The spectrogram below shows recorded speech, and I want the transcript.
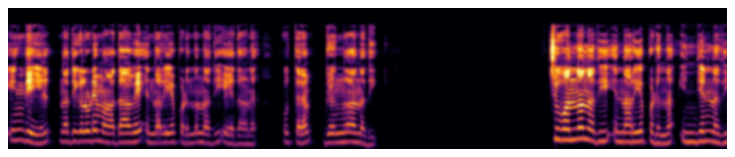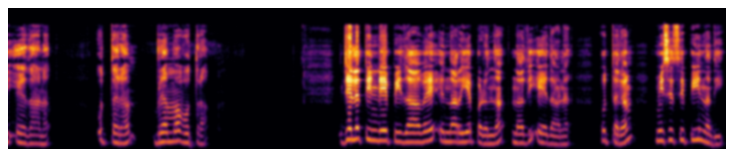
ഇന്ത്യയിൽ നദികളുടെ മാതാവ് എന്നറിയപ്പെടുന്ന നദി ഏതാണ്? ഉത്തരം ഗംഗാനദി. ചുവന്ന നദി എന്നറിയപ്പെടുന്ന ഇന്ത്യൻ നദി ഏതാണ്? ഉത്തരം ബ്രഹ്മപുത്ര. ജലത്തിന്റെ പിതാവ് എന്നറിയപ്പെടുന്ന നദി ഏതാണ്? ഉത്തരം മിസിസിപ്പി നദി.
